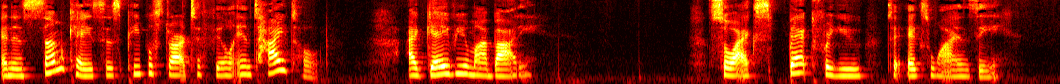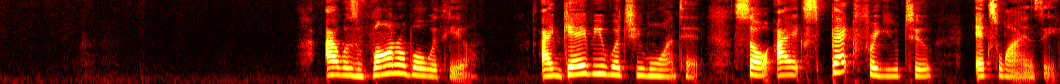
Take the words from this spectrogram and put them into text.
And in some cases, people start to feel entitled. I gave you my body. So I expect for you to X, Y, and Z. I was vulnerable with you. I gave you what you wanted. So I expect for you to X, Y, and Z.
